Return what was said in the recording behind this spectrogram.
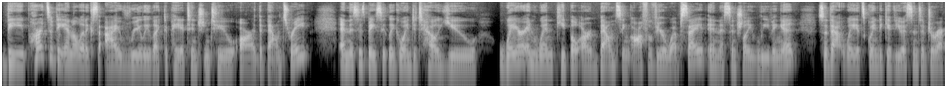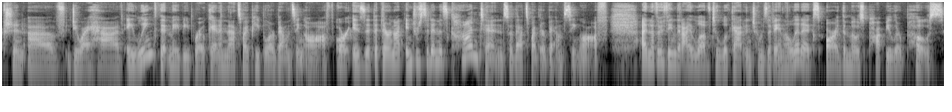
The parts of the analytics that I really like to pay attention to are the bounce rate. And this is basically going to tell you where and when people are bouncing off of your website and essentially leaving it. So that way it's going to give you a sense of direction of do I have a link that may be broken and that's why people are bouncing off? Or is it that they're not interested in this content? So that's why they're bouncing off. Another thing that I love to look at in terms of analytics are the most popular posts.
